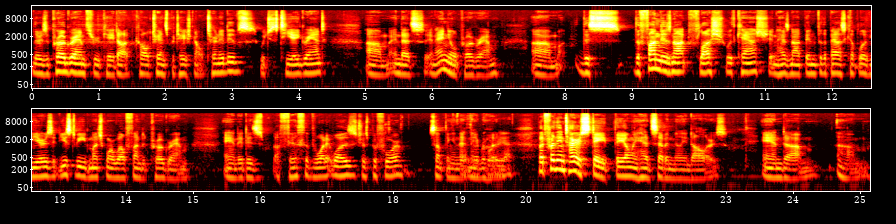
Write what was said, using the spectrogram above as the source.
There's a program through KDOT called Transportation Alternatives, which is TA grant, um, and that's an annual program. Um, this the fund is not flush with cash and has not been for the past couple of years. It used to be a much more well-funded program, and it is a fifth of what it was just before, something in that neighborhood. quarter, yeah. But for the entire state, they only had seven million dollars, and um, um,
